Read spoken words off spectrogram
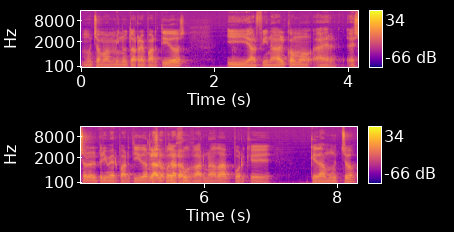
muchos más minutos repartidos. Y al final, como, a ver, es solo el primer partido, no Claro, se puede claro. juzgar nada porque queda mucho.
